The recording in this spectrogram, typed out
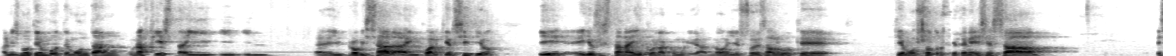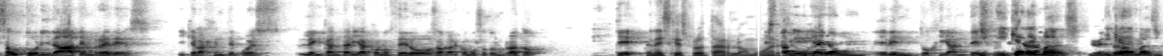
al mismo tiempo te montan una fiesta eh, improvisada en cualquier sitio y ellos están ahí con la comunidad, ¿no? Y eso es algo que, que vosotros que tenéis esa, esa autoridad en redes y que la gente pues le encantaría conoceros, hablar con vosotros un rato, Tenéis que explotarlo a muerte. También que haya un evento gigantesco. Y, que además... Y que además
